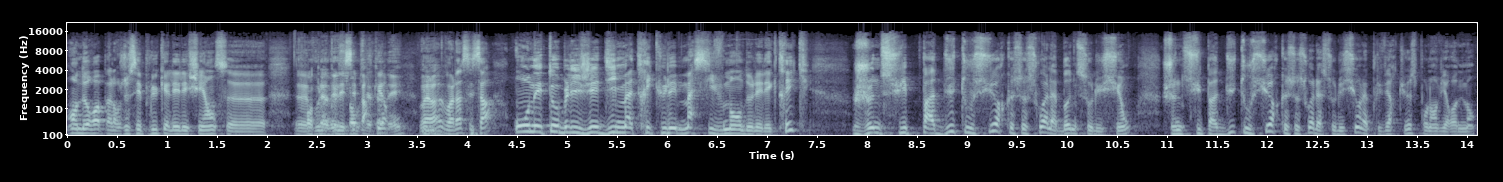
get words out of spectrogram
en Europe. Alors je ne sais plus quelle est l'échéance, euh, euh, vous la connaissez par cœur. Voilà, voilà c'est ça. On est obligé d'immatriculer massivement de l'électrique. Je ne suis pas du tout sûr que ce soit la bonne solution. Je ne suis pas du tout sûr que ce soit la solution la plus vertueuse pour l'environnement.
